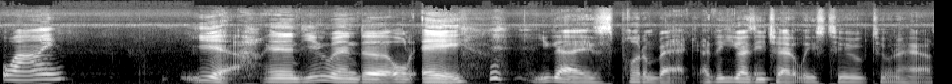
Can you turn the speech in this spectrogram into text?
wine. yeah. And you and uh, old A, you guys put them back. I think you guys each had at least two, two and a half.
